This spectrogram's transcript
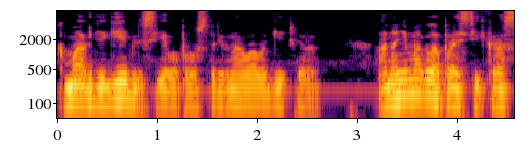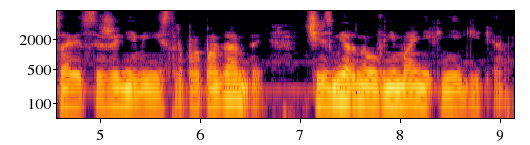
К Магде Геббельс Ева просто ревновала Гитлера. Она не могла простить красавице жене министра пропаганды чрезмерного внимания к ней Гитлера.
